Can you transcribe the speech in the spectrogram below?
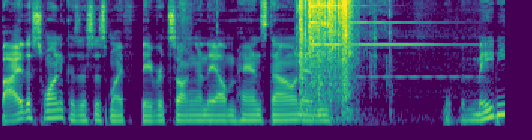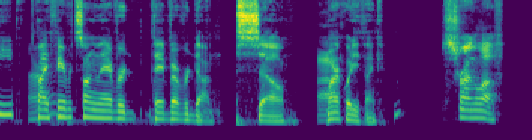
buy this one because this is my favorite song on the album, hands down, and maybe All my right. favorite song they ever they've ever done. So, Mark, what do you think? Strong love.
